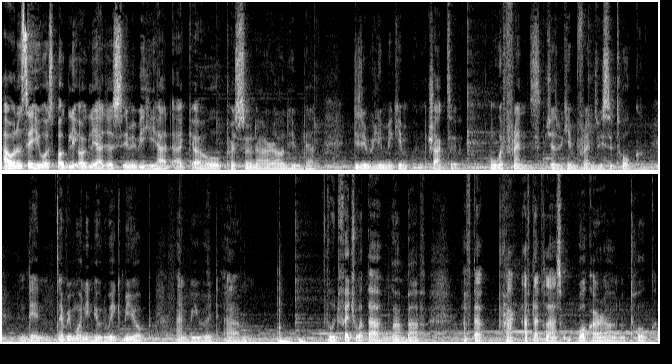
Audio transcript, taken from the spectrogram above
I wouldn't say he was ugly, ugly. I just say maybe he had like a whole persona around him that didn't really make him unattractive. And we're friends. We just became friends. We used to talk, and then every morning he would wake me up, and we would um, we would fetch water, we'd go and bath. After after class, we'd walk around, we'd talk.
